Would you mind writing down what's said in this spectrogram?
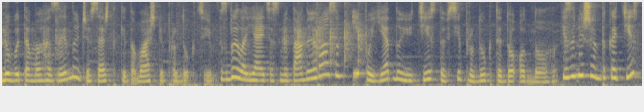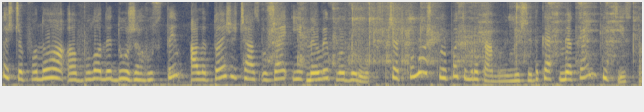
Любите магазинну чи все ж таки домашню продукцію? Збила яйця сметаною разом і поєдную тісто всі продукти до одного. І замішуємо таке тісто, щоб воно було не дуже густим, але в той же час уже і не липло до рук. Спочатку ложкою, потім руками вимішую. Таке м'якеньке тісто.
